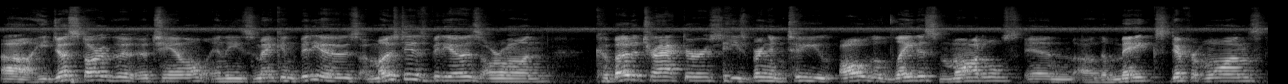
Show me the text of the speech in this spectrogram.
Uh, he just started the channel and he's making videos. Most of his videos are on Kubota tractors. He's bringing to you all the latest models and uh, the makes, different ones,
